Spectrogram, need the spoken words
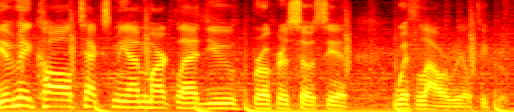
Give me a call, text me. I'm Mark Gladue, broker associate with Lauer Realty Group.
